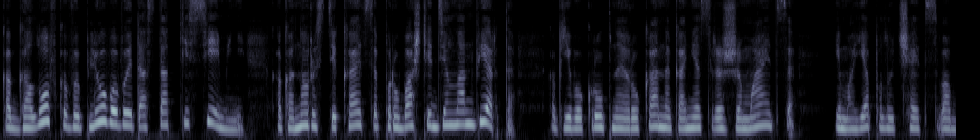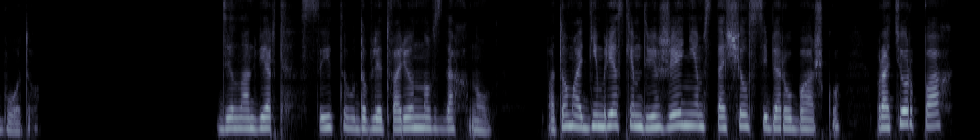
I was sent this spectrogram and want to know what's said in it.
как головка выплевывает остатки семени, как оно растекается по рубашке Динланверта, как его крупная рука наконец разжимается, и моя получает свободу. Диланверт сыто, удовлетворенно вздохнул. Потом одним резким движением стащил с себя рубашку, протер пах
